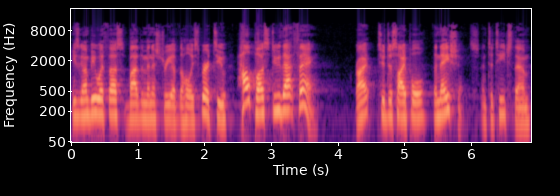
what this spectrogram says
He's going to be with us by the ministry of the Holy Spirit to help us do that thing right? To disciple the nations and to teach them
